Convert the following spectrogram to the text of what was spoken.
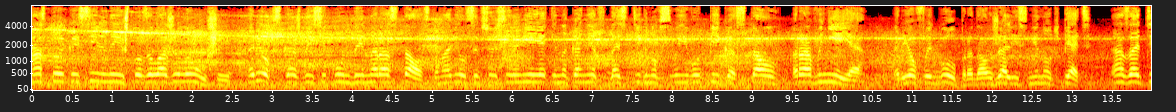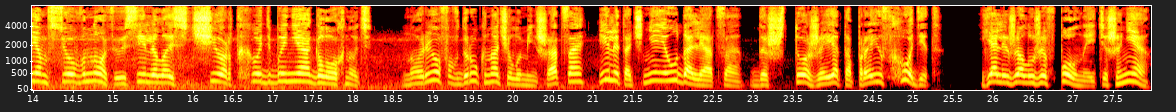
настолько сильный, что заложило уши. Рев с каждой секундой нарастал, становился все сильнее и, наконец, достигнув своего пика, стал ровнее. Рев и гул продолжались минут пять. А затем все вновь усилилось, черт, хоть бы не оглохнуть. Но рев вдруг начал уменьшаться, или точнее удаляться. Да что же это происходит? Я лежал уже в полной тишине,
